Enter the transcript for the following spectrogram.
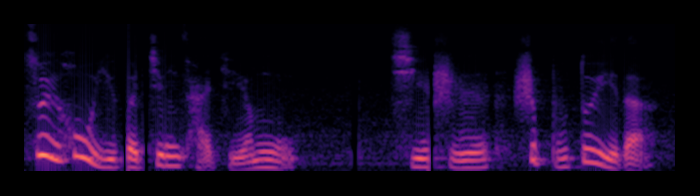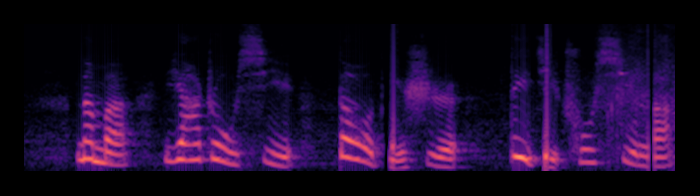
最后一个精彩节目，其实是不对的。那么，压轴戏到底是第几出戏呢？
